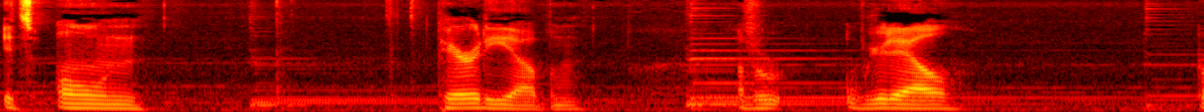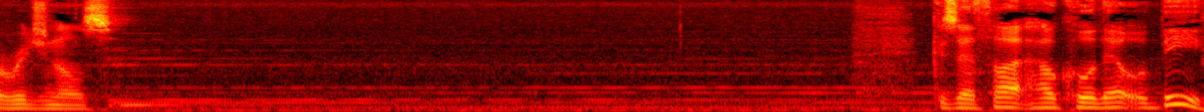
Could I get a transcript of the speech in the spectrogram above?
its own parody album of a Weird Al originals. Because I thought how cool that would be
